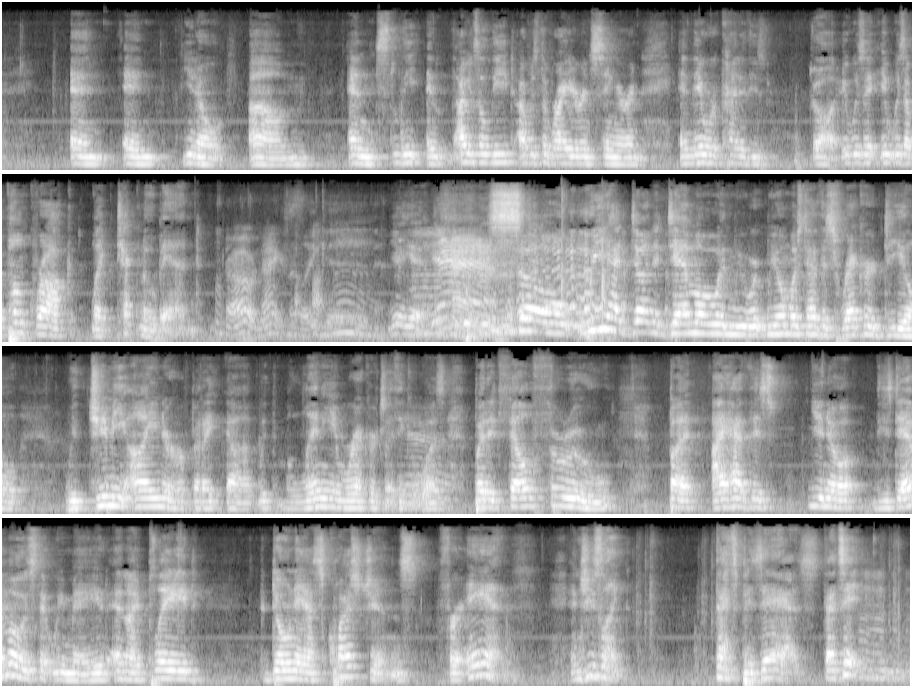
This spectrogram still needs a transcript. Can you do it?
and and you know um, and, and I was the lead. I was the writer and singer, and and they were kind of these. Uh, it was a it was a punk rock like techno band. Oh, nice. I like it. Yeah, yeah. Yeah. So we had done a demo, and we were we almost had this record deal with Jimmy Ienner, but I uh, with Millennium Records, I think it was, but it fell through. But I had this, you know, these demos that we made, and I played "Don't Ask Questions" for Anne, and she's like, "That's pizzazz. That's it."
